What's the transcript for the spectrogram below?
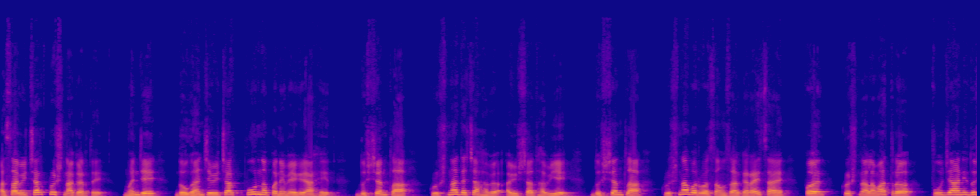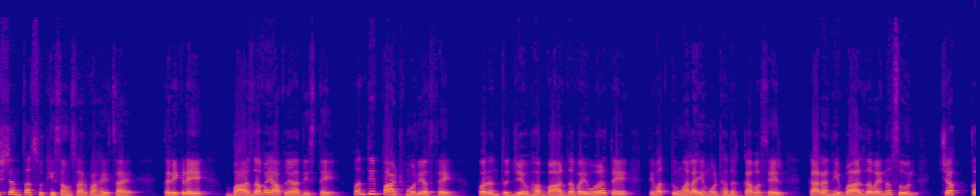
असा विचार कृष्णा करते. म्हणजे दोघांचे विचार पूर्णपणे वेगळे आहेत. दुष्यंतला कृष्णा त्याच्या हव्या आयुष्यात हवी आहे. दुष्यंतला कृष्णाबरोबर संसार करायचा आहे पण कृष्णाला मात्र पूजा आणि दुष्यंतचा सुखी संसार पाहायचा आहे. तर इकडे बाळजाबाई आपल्याला दिसते पण ती पाठमोरी असते. परंतु जेव्हा बाळजाबाई वळते तेव्हा तुम्हालाही मोठा धक्का बसेल. कारण ही बाळजाबाई नसून चक्क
